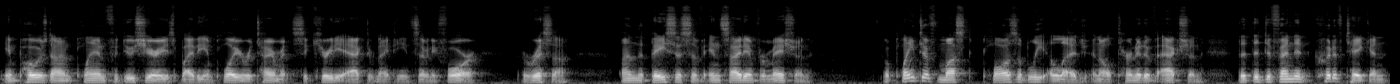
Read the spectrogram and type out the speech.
imposed on plan fiduciaries by the Employee Retirement Security Act of 1974, ERISA, on the basis of inside information, a plaintiff must plausibly allege an alternative action that the defendant could have taken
